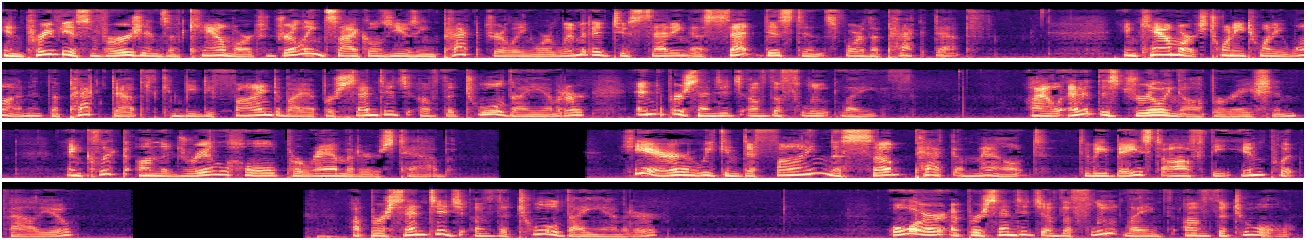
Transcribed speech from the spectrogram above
In previous versions of CAMWorks, drilling cycles using peck drilling were limited to setting a set distance for the peck depth. In CAMWorks 2021, the peck depth can be defined by a percentage of the tool diameter and a percentage of the flute length. I'll edit this drilling operation and click on the Drill Hole Parameters tab. Here we can define the sub-peck amount to be based off the input value, a percentage of the tool diameter, or a percentage of the flute length of the tool.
